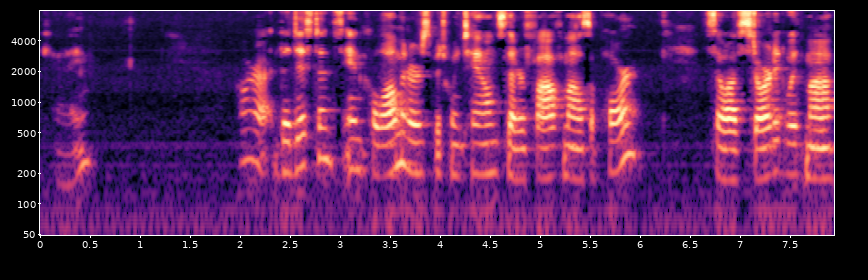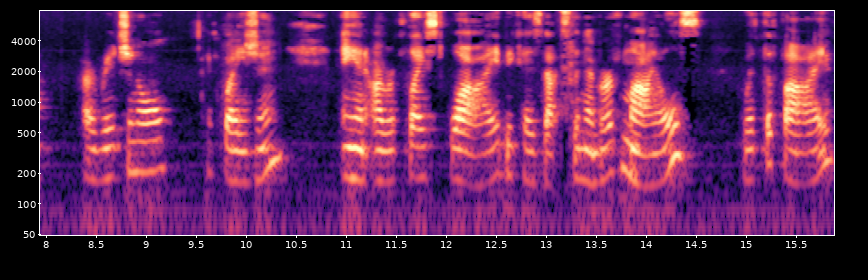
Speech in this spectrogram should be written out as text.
Okay. All right, the distance in kilometers between towns that are five miles apart. So I've started with my original equation and I replaced y because that's the number of miles with the 5.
